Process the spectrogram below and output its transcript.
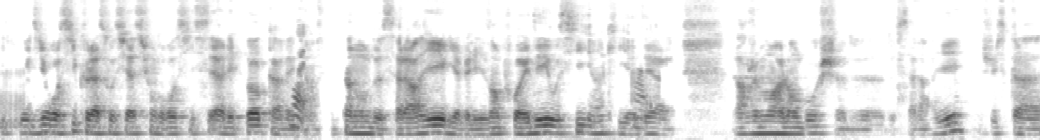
Il faut dire aussi que l'association grossissait à l'époque avec un certain nombre de salariés. Il y avait les emplois aidés aussi hein, qui aidaient largement à l'embauche de, salariés jusqu'à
